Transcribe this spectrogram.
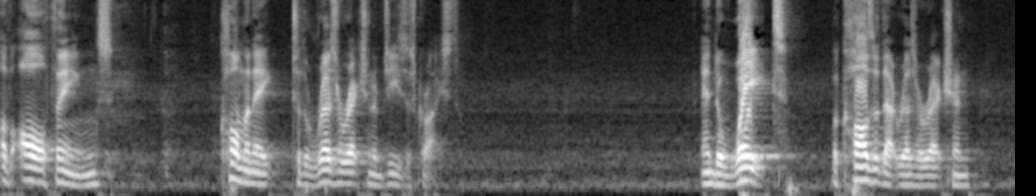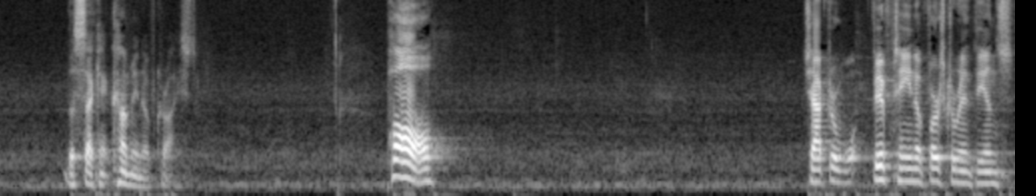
of all things culminate to the resurrection of Jesus Christ. And to wait, because of that resurrection, the second coming of Christ. Paul, chapter 15 of 1 Corinthians,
